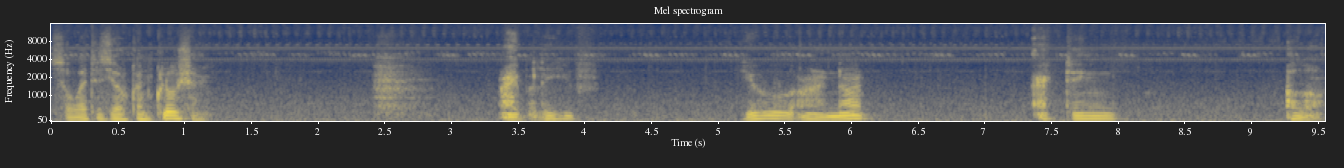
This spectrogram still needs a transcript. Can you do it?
So, what is your conclusion? I believe you are not acting alone.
